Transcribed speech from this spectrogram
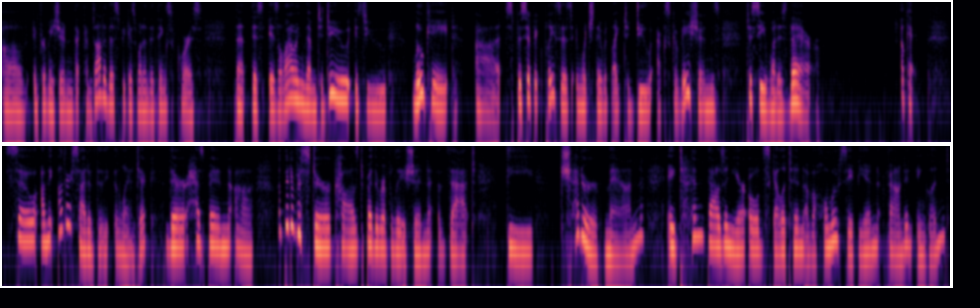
of information that comes out of this because one of the things, of course, that this is allowing them to do is to locate uh, specific places in which they would like to do excavations to see what is there. Okay, so on the other side of the Atlantic, there has been uh, a bit of a stir caused by the revelation that the Cheddar Man, a 10,000 year old skeleton of a Homo sapien found in England,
